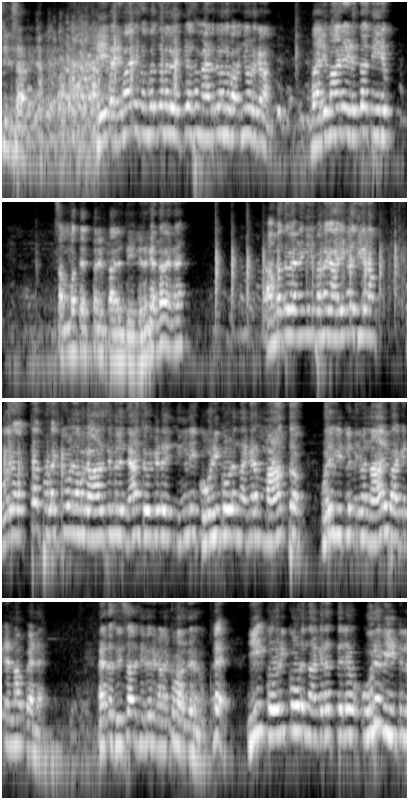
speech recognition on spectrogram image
ശരി സാർ. ഈ വരുമാന സമ്പത്ത് തമ്മിൽ വ്യത്യാസം മാഡത്തിനൊന്ന് പറഞ്ഞു കൊടുക്കണം. വരുമാനം എടുത്താൽ തീരും. സമ്പത്ത് എത്ര ഇട്ടാലും തീരില്ല. നിങ്ങൾക്ക് എന്താ വേണ്ടേ? സമ്പത്ത് വേണമെങ്കിൽ പറഞ്ഞ കാര്യങ്ങൾ ചെയ്യണം. ഒരു ഒറ്റ പ്രൊഡക്റ്റ് നമുക്ക് ആവശ്യമില്ല. ഞാൻ ചോദിക്കട്ടെ നിങ്ങൾ ഈ കോഴിക്കോട് നഗരം മാത്രം ഒരു വീട്ടിൽ മിനിമം നാല് പാക്കറ്റ് എണ്ണ വേണ്ടേ? നേരത്തെ സ്വിസാർ ചെറിയൊരു കണക്ക് പറഞ്ഞിരുന്നു. അല്ലെ? ഈ കോഴിക്കോട് നഗരത്തിലെ ഒരു വീട്ടിൽ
